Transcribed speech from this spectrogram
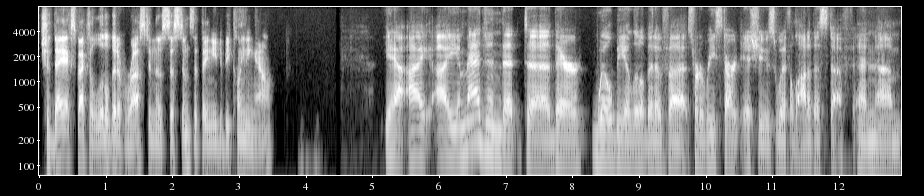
Should they expect a little bit of rust in those systems that they need to be cleaning out? Yeah, I, I imagine that uh, there will be a little bit of uh, sort of restart issues with a lot of this stuff. And um,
